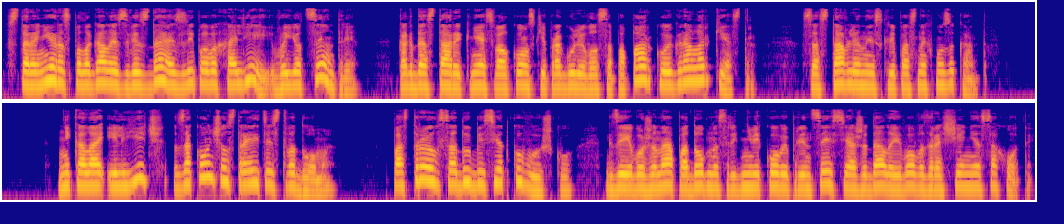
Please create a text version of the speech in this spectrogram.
В стороне располагалась звезда из липовых аллей, в ее центре, когда старый князь Волконский прогуливался по парку, играл оркестр, составленный из крепостных музыкантов. Николай Ильич закончил строительство дома, построил в саду беседку-вышку, где его жена, подобно средневековой принцессе, ожидала его возвращения с охоты.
